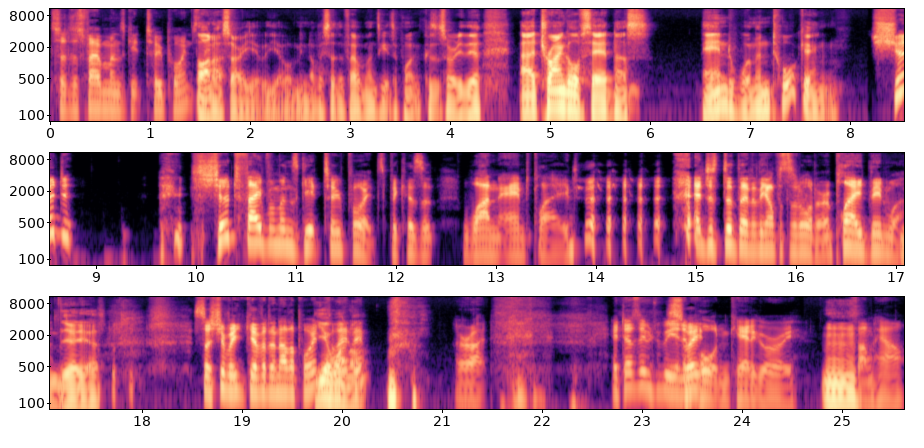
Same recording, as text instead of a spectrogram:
So does Fabelmans get two points? Oh no, sorry, yeah, yeah. I mean, obviously the Fabelmans gets a point because it's already there. Uh, Triangle of Sadness and Women Talking. Should should Fabelmans get two points because it won and played? it just did that in the opposite order. It played then won. Yeah, yeah, So should we give it another point? yeah. Why not? then? All right. It does seem to be an important category Mm. somehow.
